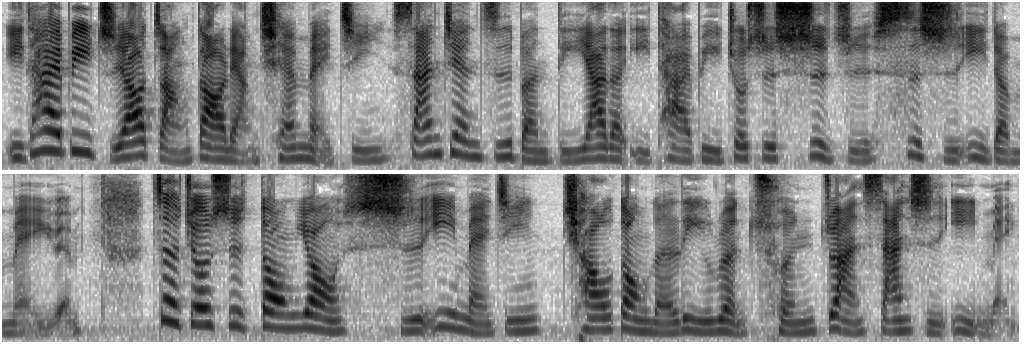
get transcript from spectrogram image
以太币只要涨到两千美金，三件资本抵押的以太币就是市值四十亿的美元，这就是动用十亿美金敲动的利润，纯赚三十亿美。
